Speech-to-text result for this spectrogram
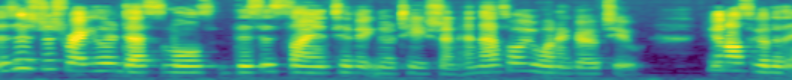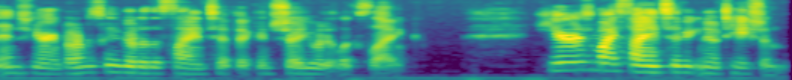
This is just regular decimals. This is scientific notation, and that's what we want to go to. You can also go to the engineering, but I'm just going to go to the scientific and show you what it looks like. Here's my scientific notation.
